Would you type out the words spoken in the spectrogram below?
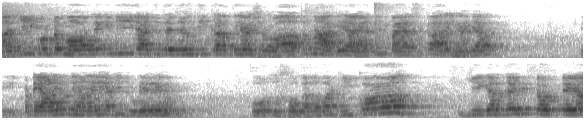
ਹਾਂਜੀ ਗੁੱਡ ਮਾਰਨਿੰਗ ਜੀ, ਅੱਜ ਦੇ ਦਿਨ ਦੀ ਕਰਦੇ ਆ ਸ਼ੁਰੂਆਤ। ਨਹਾ ਕੇ ਆਇਆ ਜੀ, ਪੈਰ ਸੁਕਾ ਰਹੇ ਯਾਰ। ਤੇ ਪਟਿਆਲੇ ਨੂੰ ਜਾਣਾ ਹੈ, ਅੱਜ ਜੁੜੇ ਰਹੋ। ਹੋਰ ਦੱਸੋ ਗੱਲਬਾਤ, ਠੀਕ ਹੋ? ਜਿਗਰ ਦੇ ਟੋਟਿਓ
